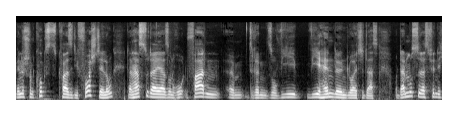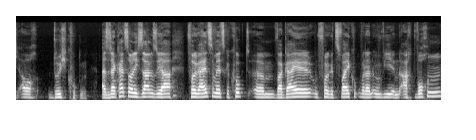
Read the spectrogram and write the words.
wenn du schon guckst, quasi die Vorstellung, dann hast du da ja so einen roten Faden ähm, drin, so wie, wie handeln Leute das. Und dann musst du das, finde ich, auch durchgucken. Also dann kannst du auch nicht sagen, so ja, Folge 1 haben wir jetzt geguckt, ähm, war geil und Folge 2 gucken wir dann irgendwie in acht Wochen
